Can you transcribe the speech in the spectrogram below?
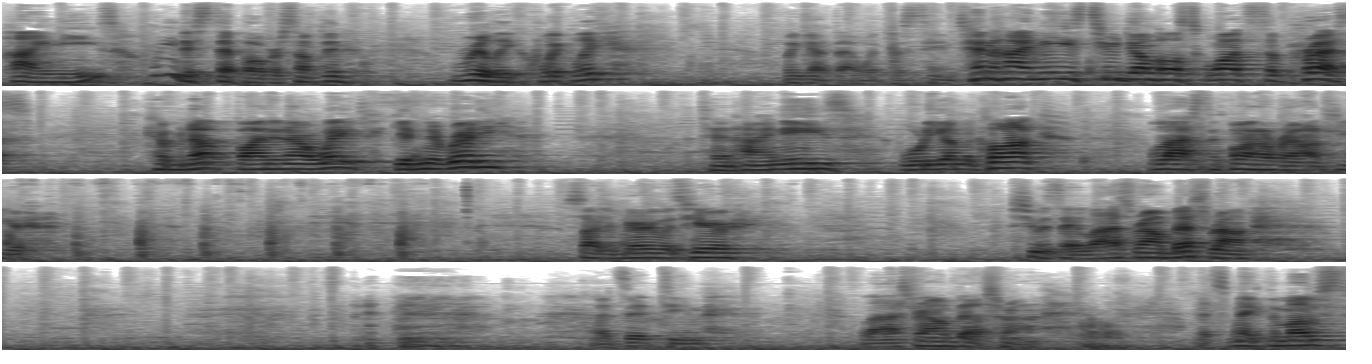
High knees. We need to step over something really quickly. We got that with this team. 10 high knees, two dumbbell squats to press. Coming up, finding our weight, getting it ready. 10 high knees, 40 on the clock. Last and final round here. Sergeant Barry was here. She would say, last round, best round. That's it, team. Last round, best round. Let's make the most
